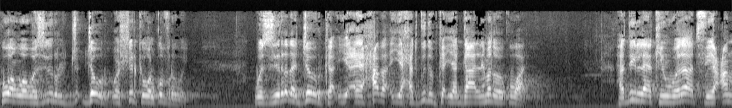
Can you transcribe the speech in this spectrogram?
Kuwaan waa wasiiru ljawr washirki walkufri wey wasiirada jawrka iyo eexada iyo xadgudubka iyo gaalnimada way kuwaan haddii laakiin wadaad fiican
